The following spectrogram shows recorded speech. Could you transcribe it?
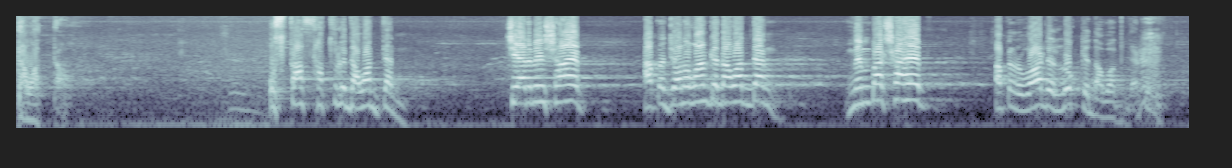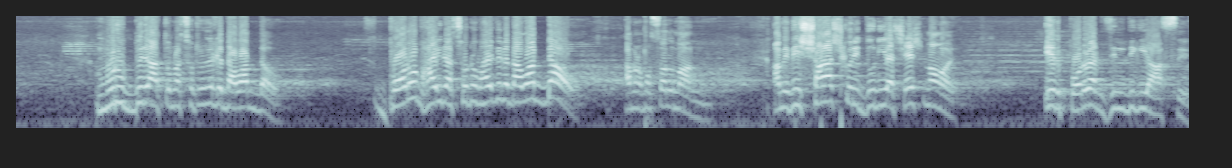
দাওয়াত দাও। ওস্তাদ ছাত্রকে দাওয়াত দেন। চেয়ারম্যান সাহেব, আপনার জনগণকে দাওয়াত দেন। মেম্বার সাহেব, আপনার ওয়ার্ডের লোককে দাওয়াত দেন। মুরব্বীরা, তোমরা ছোটদেরকে দাওয়াত দাও। বড় ভাইরা, ছোট ভাইদেরকে দাওয়াত দাও। আমরা মুসলমান। আমি বিশ্বাস করি দুনিয়া শেষ নয়। এরপরও এক জিন্দিগি আছে।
